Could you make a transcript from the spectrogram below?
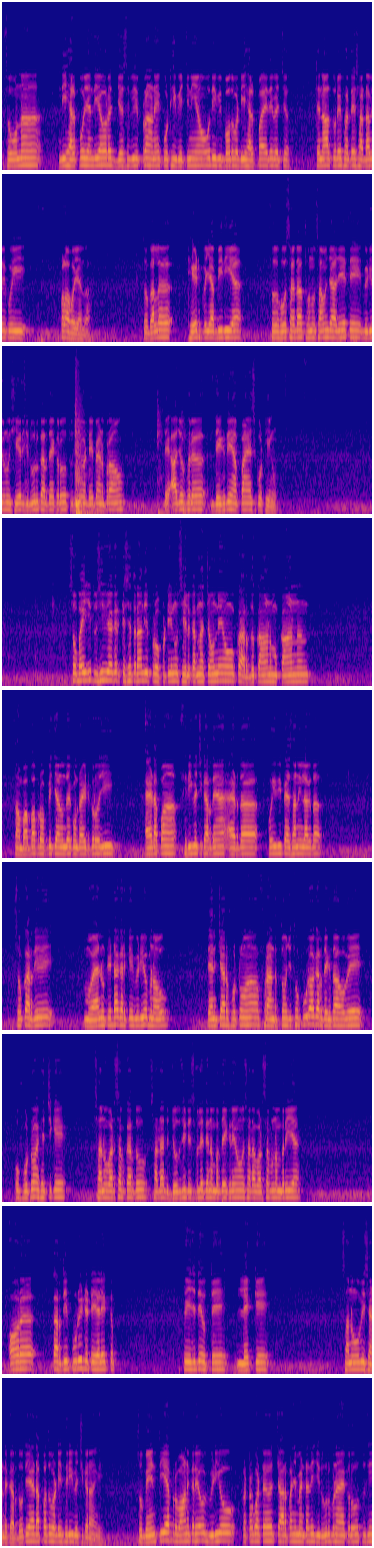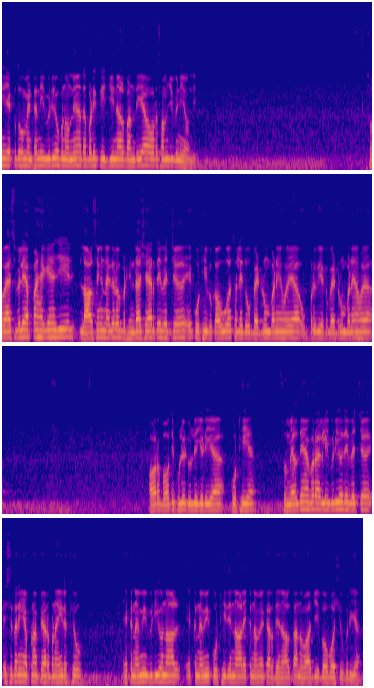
ਸੋ ਉਹਨਾਂ ਦੀ ਹੈਲਪ ਹੋ ਜਾਂਦੀ ਆ ਔਰ ਜਿਸ ਵੀਰ ਭਰਾ ਨੇ ਕੋਠੀ ਵੇਚਣੀ ਆ, ਉਹਦੀ ਵੀ ਬਹੁਤ ਵੱਡੀ ਹੈਲਪ ਆ ਇਹਦੇ ਵਿੱਚ ਤੇ ਨਾਲ ਤੁਰੇ ਫਿਰਦੇ ਸਾਡਾ ਵੀ ਕੋਈ ਭਲਾ ਹੋ ਜਾਂਦਾ। ਸੋ ਗੱਲ ਠੇਠ ਪੰਜਾਬੀ ਦੀ ਆ। ਸੋ ਹੋ ਸਕਦਾ ਤੁਹਾਨੂੰ ਸਮਝ ਆ ਜੇ ਤੇ ਵੀਡੀਓ ਨੂੰ ਸ਼ੇਅਰ ਜ਼ਰੂਰ ਕਰਦਿਆ ਕਰੋ। ਤੁਸੀਂ ਵੱਡੇ ਭੈਣ ਭਰਾ ਹੋ ਤੇ ਆਜੋ ਫਿਰ ਦੇਖਦੇ ਹਾਂ ਆਪਾਂ ਇਸ ਕੋਠੀ ਨੂੰ। ਸੋ ਬਾਈ ਜੀ, ਤੁਸੀਂ ਵੀ ਅਗਰ ਕਿਸੇ ਤਰ੍ਹਾਂ ਦੀ ਪ੍ਰਾਪਰਟੀ ਨੂੰ ਸੇਲ ਕਰਨਾ ਚਾਹੁੰਦੇ ਹੋ, ਘਰ, ਦੁਕਾਨ, ਮਕਾਨ, ਤਾਂ ਬਾਬਾ ਪ੍ਰਾਪਰਟੀ ਚੈਨਲ ਦੇ ਕੰਟੈਕਟ ਕਰੋ ਜੀ। ਐਡ ਆਪਾਂ ਫ੍ਰੀ ਵਿੱਚ ਕਰਦੇ ਆਂ ਐਡ ਦਾ ਕੋਈ ਵੀ ਪੈਸਾ ਨਹੀਂ ਲੱਗਦਾ। ਸੋ ਘਰ ਦੇ ਮੋਬਾਈਲ ਨੂੰ ਟੇਢਾ ਕਰਕੇ ਵੀਡੀਓ ਬਣਾਓ। ਤਿੰਨ ਚਾਰ ਫੋਟੋਆਂ ਫਰੰਟ ਤੋਂ ਜਿੱਥੋਂ ਪੂਰਾ ਘਰ ਦਿਖਦਾ ਹੋਵੇ, ਉਹ ਫੋਟੋਆਂ ਖਿੱਚ ਕੇ ਸਾਨੂੰ WhatsApp ਕਰ ਦਿਓ। ਸਾਡਾ ਜੋ ਤੁਸੀਂ ਡਿਸਪਲੇ ਤੇ ਨੰਬਰ ਦੇਖ ਰਹੇ ਹੋ, ਸਾਡਾ WhatsApp ਨੰਬਰ ਹੀ ਹੈ। ਔਰ ਘਰ ਦੀ ਪੂਰੀ ਡਿਟੇਲ ਇੱਕ ਪੇਜ ਦੇ ਉੱਤੇ ਲਿਖ ਕੇ ਸਾਨੂੰ ਉਹ ਵੀ ਸੈਂਡ ਕਰ ਦਿਓ ਤੇ ਐਡ ਆਪਾਂ ਤੁਹਾਡੀ ਫ੍ਰੀ ਵਿੱਚ ਕਰਾਂਗੇ। ਸੋ ਬੇਨਤੀ ਹੈ, ਪ੍ਰਵਾਨ ਕਰਿਓ ਵੀਡੀਓ ਘੱਟੋ ਘੱਟ 4-5 ਮਿੰਟਾਂ ਦੀ ਜ਼ਰੂਰ ਬਣਾਇਆ ਕਰੋ। ਤੁਸੀਂ 1-2 ਮਿੰਟਾਂ ਦੀ ਵੀਡੀਓ ਬਣਾਉਂਦੇ ਆ ਤਾਂ ਬੜੀ ਤੇਜ਼ੀ ਨਾਲ ਬਣਦੀ ਆ ਔਰ ਸਮਝ ਵੀ ਨਹੀਂ ਆਉਂਦੀ। ਸੋ ਇਸ ਵੇਲੇ ਆਪਾਂ ਹੈਗੇ ਆ ਜੀ ਲਾਲ ਸਿੰਘ ਨਗਰ, ਬਠਿੰਡਾ ਸ਼ਹਿਰ ਦੇ ਵਿੱਚ। ਇਹ ਕੋਠੀ ਵਿਕਾਊ ਆ, ਥੱਲੇ ਦੋ ਬੈੱਡਰੂਮ ਬਣੇ ਹੋਏ ਆ, ਉੱਪਰ ਵੀ ਇੱਕ ਬੈੱਡਰੂਮ ਬਣਿਆ ਹੋਇਆ। ਔਰ ਬਹੁਤ ਹੀ ਖੁੱਲੀ ਡੁੱਲੀ ਜਿਹੜੀ ਆ, ਕੋਠੀ ਆ। ਸੋ ਮਿਲਦੇ ਆ ਫਿਰ ਅਗਲੀ ਵੀਡੀਓ ਦੇ ਵਿੱਚ। ਇਸੇ ਤਰ੍ਹਾਂ ਹੀ ਆਪਣਾ ਪਿਆਰ ਬਣਾਈ ਰੱਖਿਓ। ਇੱਕ ਨਵੀਂ ਵੀਡੀਓ ਨਾਲ, ਇੱਕ ਨਵੀਂ ਕੋਠੀ ਦੇ ਨਾਲ, ਇੱਕ ਨਵੇਂ ਘਰ ਦੇ ਨਾਲ। ਧੰਨਵਾਦ ਜੀ ਬਹੁਤ ਬਹੁਤ ਸ਼ੁਕਰੀਆ।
